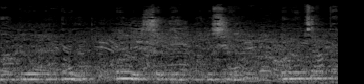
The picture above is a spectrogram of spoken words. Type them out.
mampu membuat mulut setiap manusia mengucapkan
